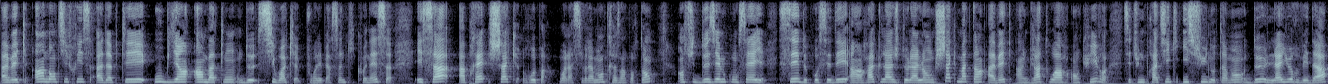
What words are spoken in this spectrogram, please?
avec un dentifrice adapté ou bien un bâton de siwak pour les personnes qui connaissent et ça après chaque repas. Voilà, c'est vraiment très important. Ensuite, deuxième conseil, c'est de procéder à un raclage de la langue chaque matin avec un grattoir en cuivre. C'est une pratique issue notamment de l'Ayurveda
